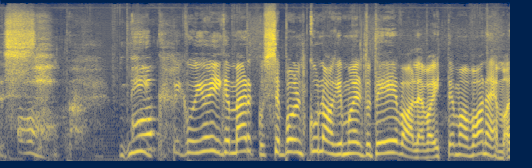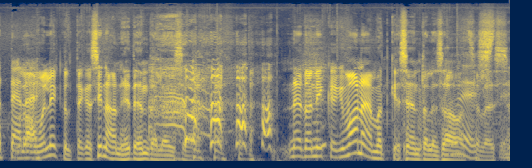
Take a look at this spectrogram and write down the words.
Oh nii. appi, kui õige märkus, see polnud kunagi mõeldud Eevale, vaid tema vanematele. loomulikult, ega sina neid endale ei saa Need on ikkagi vanemad, kes endale saavad sellest.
